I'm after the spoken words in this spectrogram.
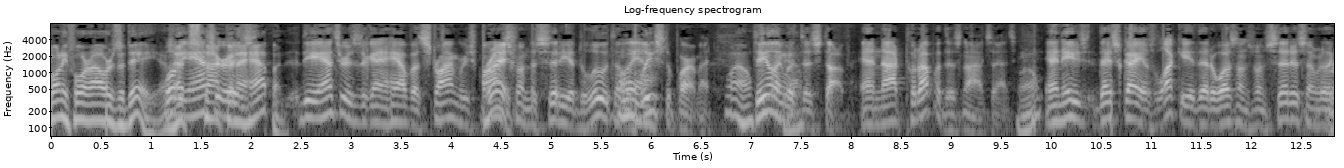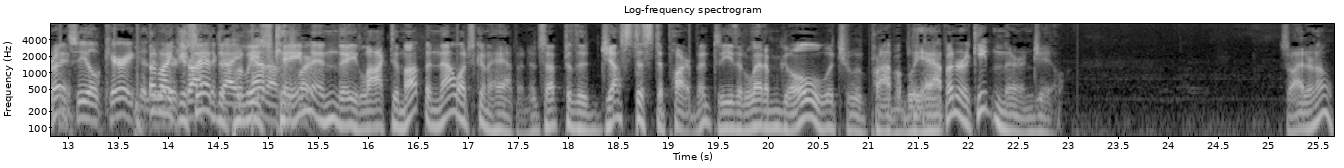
twenty-four hours a day, and Well, that's the not answer going to is happen. the answer is they're going to have a strong response Right. from the city of Duluth and Oh, the yeah. police department Well, dealing with this stuff and not put up with this nonsense. Well. and he's this guy is lucky that it wasn't some citizen with a Right. concealed carry because But like you said, the, the police came and they locked him up, and now what's going to happen? It's up to the Justice Department to either let him go, which would probably happen, or keep him there in jail. So I don't know.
